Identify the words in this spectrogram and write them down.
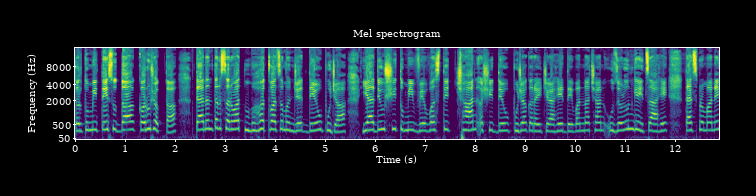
तर तुम्ही ते सुद्धा करू शकता. त्यानंतर सर्वात महत्त्वाचं म्हणजे देवपूजा. या दिवशी तुम्ही व्यवस्थित छान अशी देवपूजा करायची आहे. देवांना छान उजळून घ्यायचं आहे. त्याचप्रमाणे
